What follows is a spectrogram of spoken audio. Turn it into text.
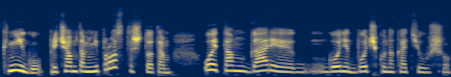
книгу. Причем там не просто, что там, ой, там Гарри гонит бочку на Катюшу,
